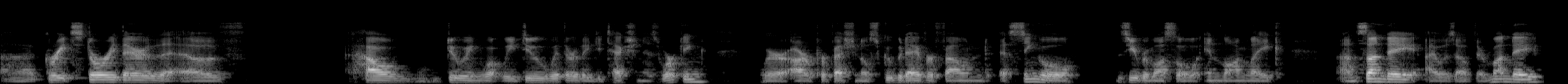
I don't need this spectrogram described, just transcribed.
uh, great story there that, of how doing what we do with early detection is working, where our professional scuba diver found a single zebra mussel in Long Lake on Sunday. I was out there Monday.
